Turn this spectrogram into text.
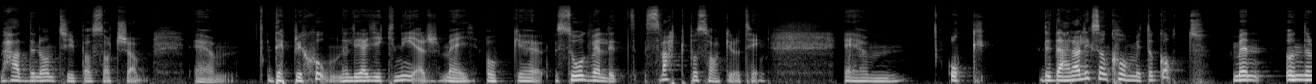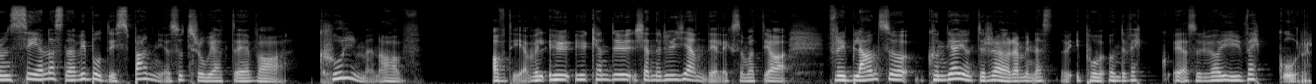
hade någon typ av sorts av eh, depression, eller jag gick ner mig och eh, såg väldigt svart på saker och ting. Eh, och det där har liksom kommit och gått. Men under de senaste, när vi bodde i Spanien, så tror jag att det var kulmen av, av det. Hur, hur kan du, känner du igen det liksom? Att jag, för ibland så kunde jag ju inte röra mig näst, på, under veckor, alltså det var ju veckor.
